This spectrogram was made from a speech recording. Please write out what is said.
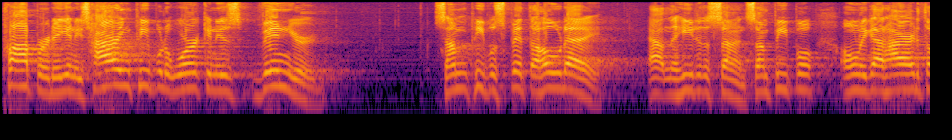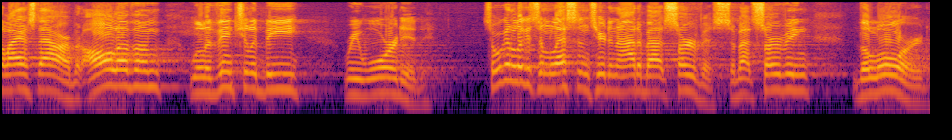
property and he's hiring people to work in his vineyard. Some people spent the whole day out in the heat of the sun. Some people only got hired at the last hour, but all of them will eventually be rewarded. So, we're going to look at some lessons here tonight about service, about serving the Lord.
